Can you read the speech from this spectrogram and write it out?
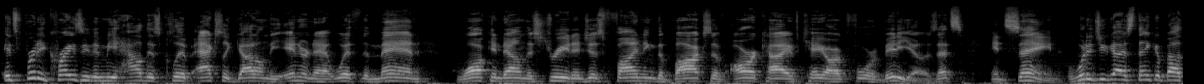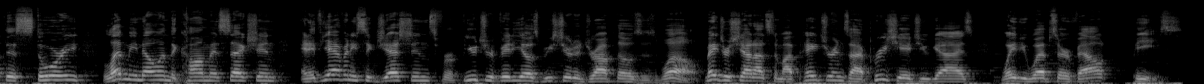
It's pretty crazy to me how this clip actually got on the internet with the man walking down the street and just finding the box of archived KARK4 videos. That's insane. What did you guys think about this story? Let me know in the comment section. And if you have any suggestions for future videos, be sure to drop those as well. Major shout outs to my patrons. I appreciate you guys. Wavy Web Surf out. Peace.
